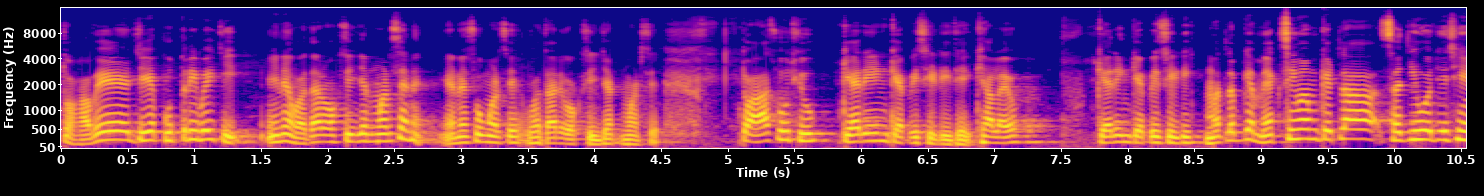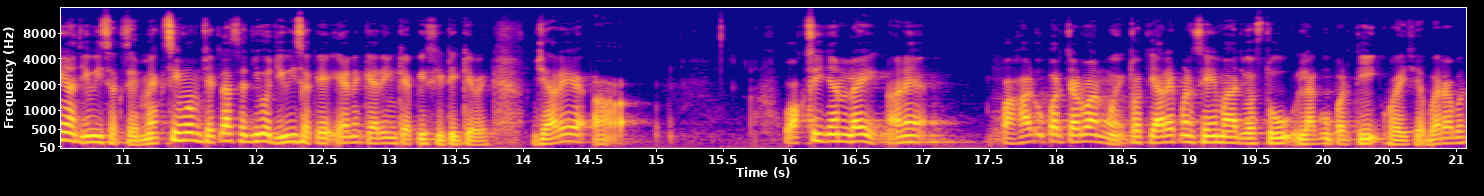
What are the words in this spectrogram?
તો હવે જે પુત્રી બચી, એને વધારે ઓક્સિજન મળશે ને, એને શું મળશે? વધારે ઓક્સિજન મળશે. તો આ શું થયું? કેરિંગ કેપેસિટી થઈ. ખ્યાલ આવ્યો? કેરિંગ કેપેસિટી મતલબ કે મેક્સિમમ કેટલા સજીવો જે છે અહીંયા જીવી શકશે? મેક્સિમમ જેટલા સજીવો જીવી શકે એને કેરિંગ કેપેસિટી કહેવાય. જ્યારે ઓક્સિજન લઈ અને પહાડ ઉપર ચડવાનું હોય તો ત્યારે પણ સેમ આ જ વસ્તુ લાગુ પડતી હોય છે. બરાબર?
